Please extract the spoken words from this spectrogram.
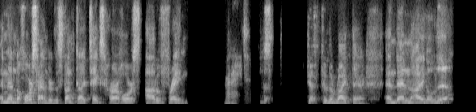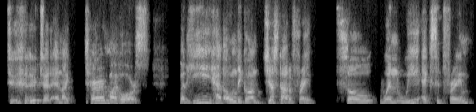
and then the horse handler, the stunt guy, takes her horse out of frame, Right. just just to the right there, and then I go to Uhtred, and I turn my horse, but he had only gone just out of frame. So when we exit frame,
